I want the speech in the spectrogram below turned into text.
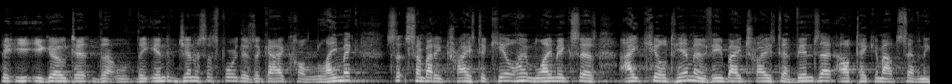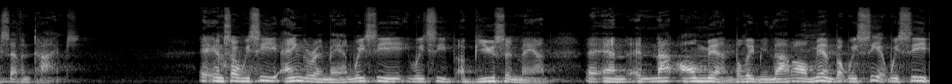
You, you, go to the, the end of Genesis 4, there's a guy called Lamech. So somebody tries to kill him. Lamech says, I killed him, and if anybody tries to avenge that, I'll take him out 77 times. And so we see anger in man, we see, we see abuse in man and, and not all men, believe me, not all men, but we see it. We see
